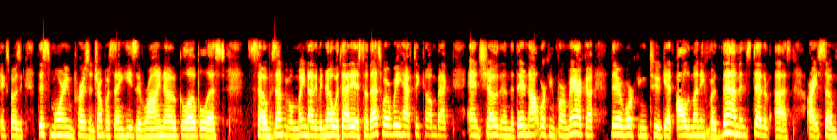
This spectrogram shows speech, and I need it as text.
exposing. This morning, President Trump was saying he's a RINO globalist. So some people may not even know what that is. So that's where we have to come back and show them that they're not working for America. They're working to get all the money for them instead of us. All right. So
